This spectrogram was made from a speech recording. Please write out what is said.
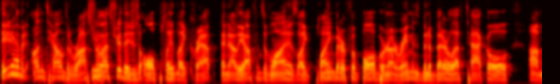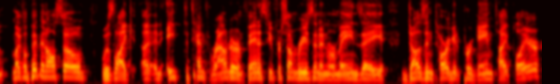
they didn't have an untalented roster mm. last year. They just all played like crap. And now the offensive line is like playing better football. Bernhard Raimann's been a better left tackle. Um, Michael Pittman also was like a, an eighth to 10th rounder in fantasy for some reason and remains a dozen target per game type player.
